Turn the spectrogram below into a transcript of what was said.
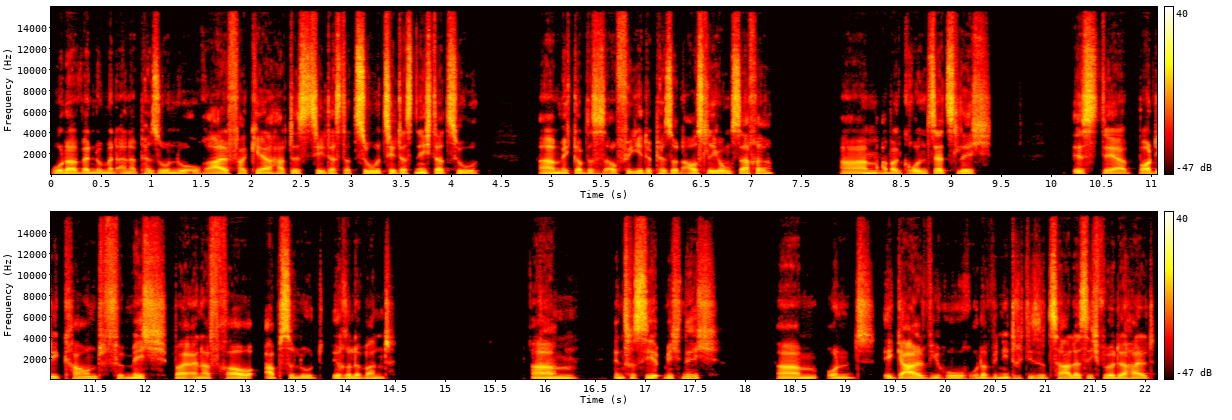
Oder wenn du mit einer Person nur Oralverkehr hattest, zählt das dazu, zählt das nicht dazu? Ähm, ich glaube, das ist auch für jede Person Auslegungssache. Ähm, Mhm. Aber grundsätzlich ist der Bodycount für mich bei einer Frau absolut irrelevant. Ja. Ähm, interessiert mich nicht. Ähm, und egal wie hoch oder wie niedrig diese Zahl ist, ich würde halt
